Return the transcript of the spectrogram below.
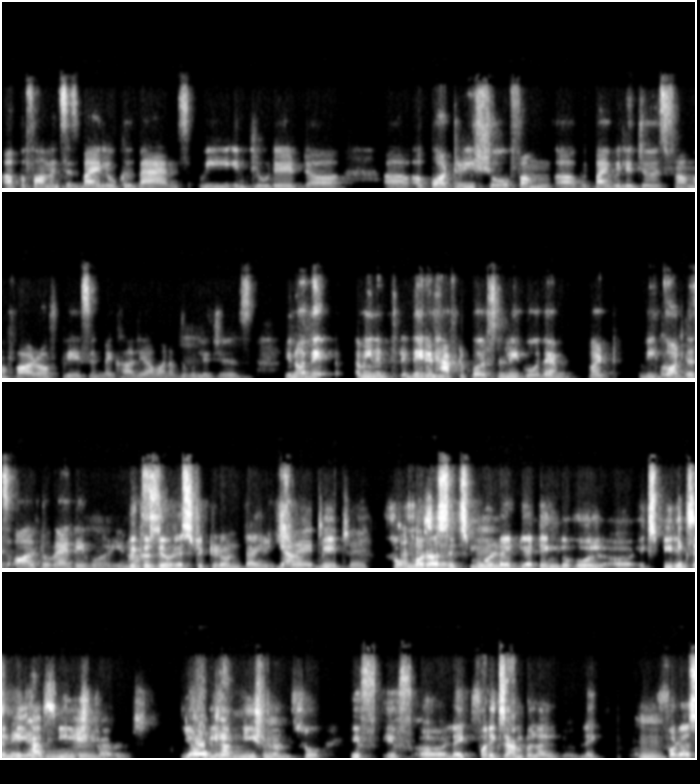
uh, performances by local bands we included uh, uh, a pottery show from uh, by villagers from a far off place in Meghalaya one of the Mm, villages you know they i mean it, they didn't have to personally go there but we got this all to where they were you know because they were restricted on time Yeah. so right, we right, right. for, for us it's more Mm. like getting the whole uh, experience, and we have Experience. niche Mm. travels yeah we have niche Mm. so if if uh, like for example i'll like Mm. for us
